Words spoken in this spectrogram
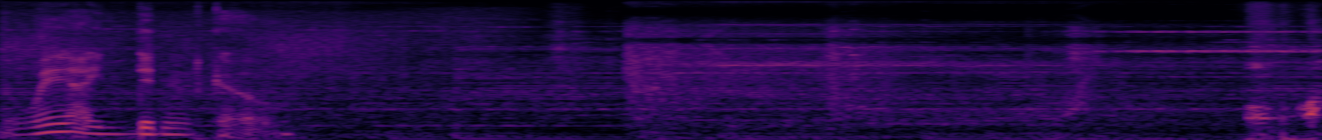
The way I didn't go. Jesus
